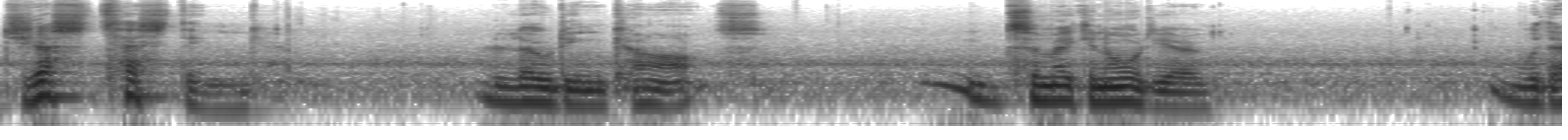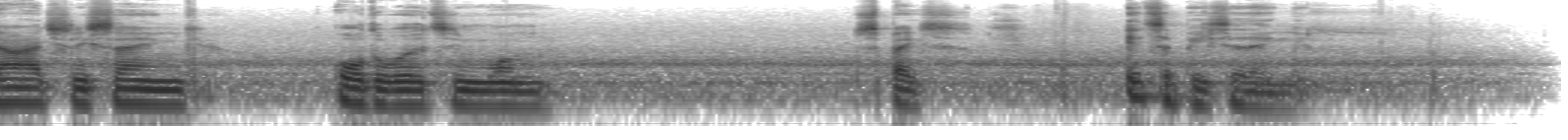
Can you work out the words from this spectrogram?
just testing loading carts to make an audio without actually saying all the words in one space. It's a beta thing.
